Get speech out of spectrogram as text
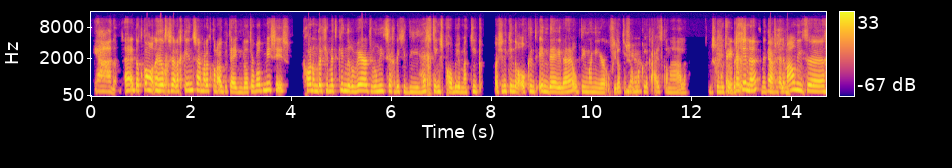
Ja, dat, hè, dat kan een heel gezellig kind zijn, maar dat kan ook betekenen dat er wat mis is. Gewoon omdat je met kinderen werkt, wil niet zeggen dat je die hechtingsproblematiek, als je die kinderen al kunt indelen hè, op die manier, of je dat er zo makkelijk uit kan halen. Misschien moeten we beginnen met ja, helemaal niet uh,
